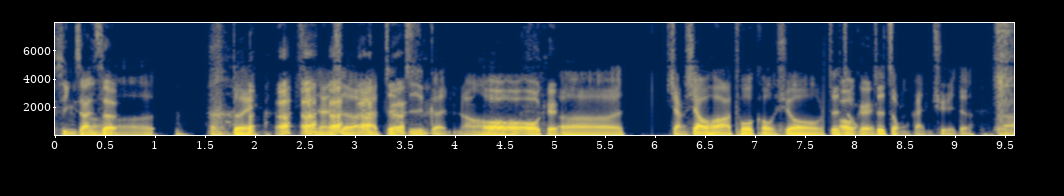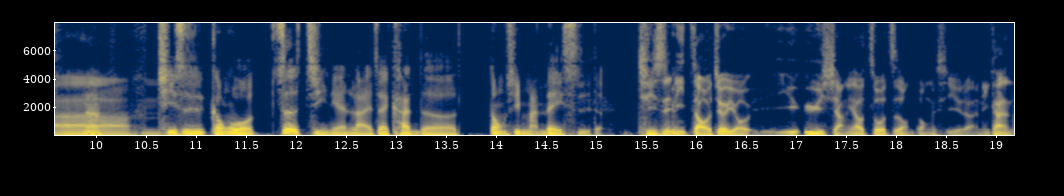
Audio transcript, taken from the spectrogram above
新三色，对，新三色啊，政治梗，然后哦，OK，呃，讲笑话、脱口秀这种这种感觉的啊。那其实跟我这几年来在看的东西蛮类似的。其实你早就有预预想要做这种东西了。你看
